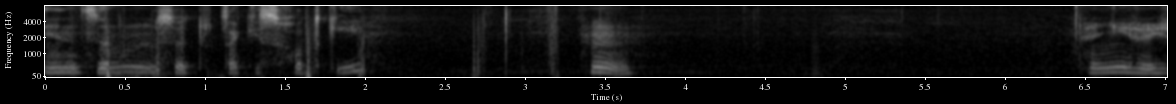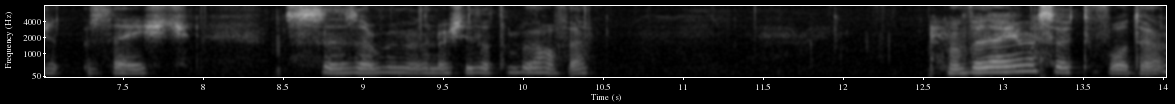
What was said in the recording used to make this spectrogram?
Więc zrobimy sobie tu takie schodki. Hmm. Niżej zejść zrobimy na razie za tą lawę. Wydajemy sobie tu wodę.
